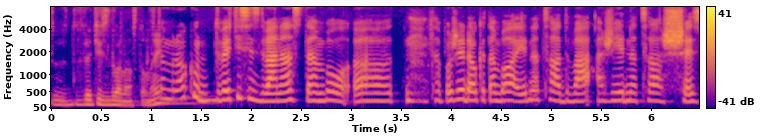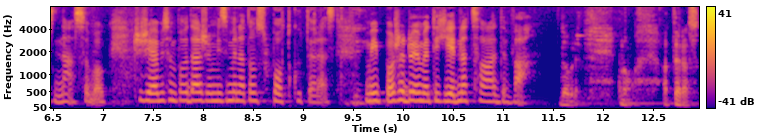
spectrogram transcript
2012. Ne? V tom roku 2012 tam bol, uh, tá požiadavka tam bola 1,2 až 1,6 násobok. Čiže ja by som povedala, že my sme na tom spodku teraz. My požadujeme tých 1,2. Dobre. No a teraz,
